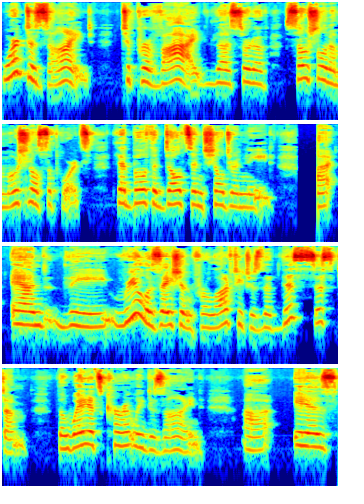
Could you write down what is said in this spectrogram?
weren't designed to provide the sort of social and emotional supports that both adults and children need. Uh, and the realization for a lot of teachers that this system, the way it's currently designed, uh, is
